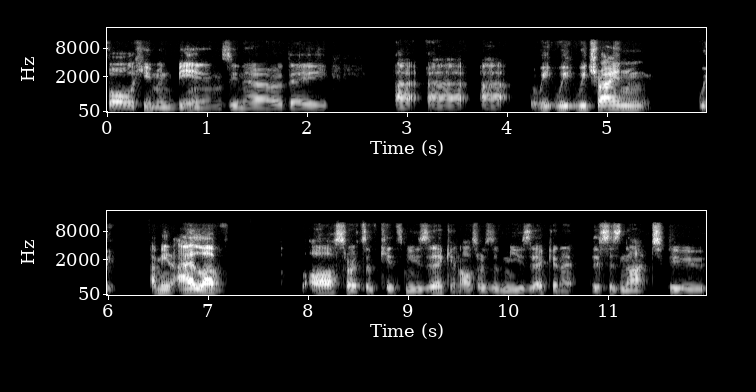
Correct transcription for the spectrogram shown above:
full human beings you know they uh uh, uh we, we we try and we i mean i love all sorts of kids music and all sorts of music and I, this is not to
